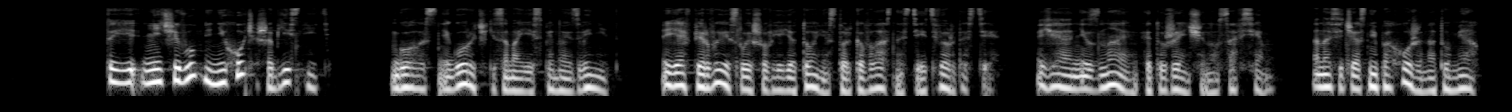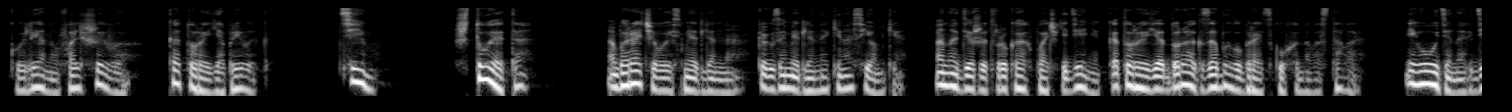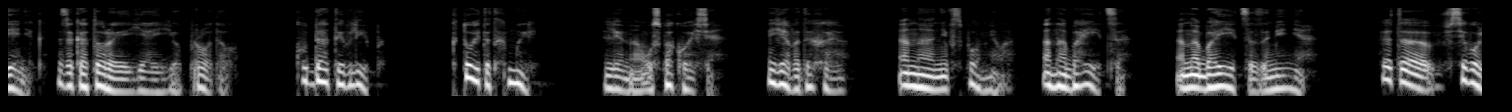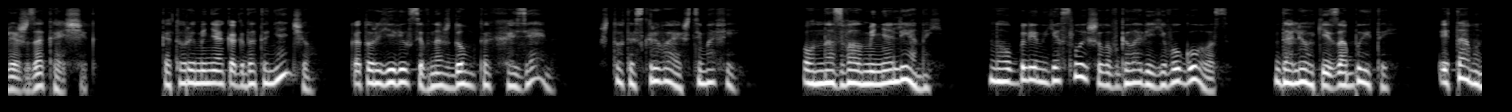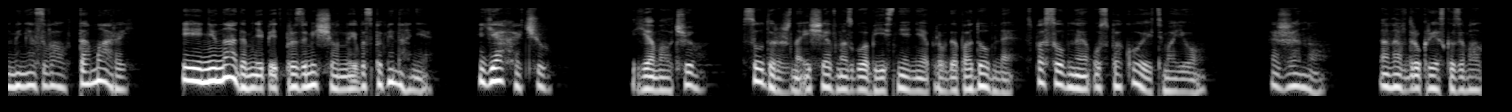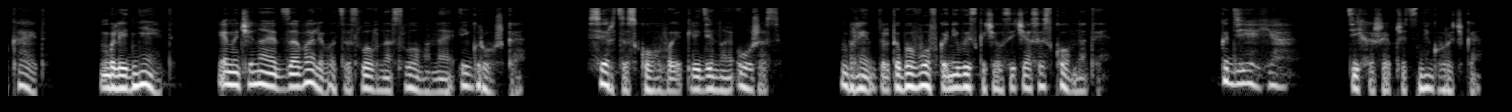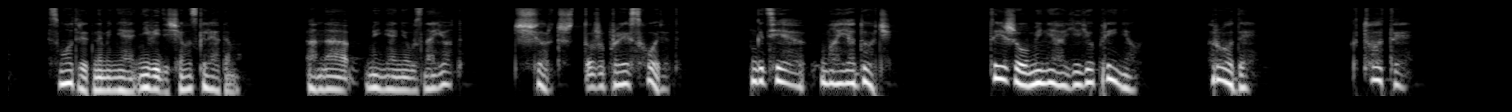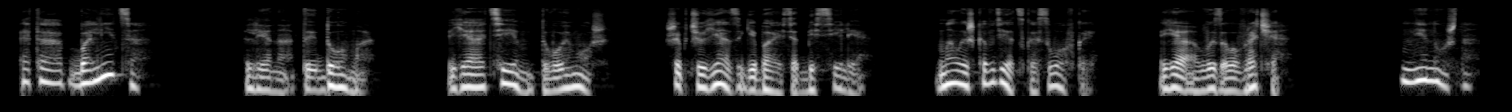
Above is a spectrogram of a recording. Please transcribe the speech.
«Ты ничего мне не хочешь объяснить?» Голос Снегурочки за моей спиной звенит. Я впервые слышу в ее тоне столько властности и твердости. Я не знаю эту женщину совсем. Она сейчас не похожа на ту мягкую Лену, фальшивую, к которой я привык. «Тим, что это?» Оборачиваюсь медленно, как в замедленной киносъемке. Она держит в руках пачки денег, которые я, дурак, забыл убрать с кухонного стола. И Удиных денег, за которые я ее продал. «Куда ты влип? Кто этот хмырь?» «Лена, успокойся. Я выдыхаю. Она не вспомнила. Она боится. Она боится за меня. Это всего лишь заказчик. Который меня когда-то нянчил? Который явился в наш дом как хозяин? Что ты скрываешь, Тимофей? Он назвал меня Леной. Но, блин, я слышала в голове его голос. далекий, забытый. И там он меня звал Тамарой. И не надо мне петь про замещенные воспоминания. Я хочу. Я молчу, судорожно ища в мозгу объяснение правдоподобное, способное успокоить мою жену. Она вдруг резко замолкает, бледнеет и начинает заваливаться, словно сломанная игрушка. Сердце сковывает ледяной ужас. Блин, только бы Вовка не выскочил сейчас из комнаты. «Где я?» — тихо шепчет Снегурочка. Смотрит на меня невидящим взглядом. Она меня не узнает? Черт, что же происходит? Где моя дочь? Ты же у меня ее принял. Роды. Кто ты? Это больница? Лена, ты дома. Я Тим, твой муж. Шепчу я, загибаясь от бессилия. Малышка в детской с Вовкой. Я вызову врача. Не нужно.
